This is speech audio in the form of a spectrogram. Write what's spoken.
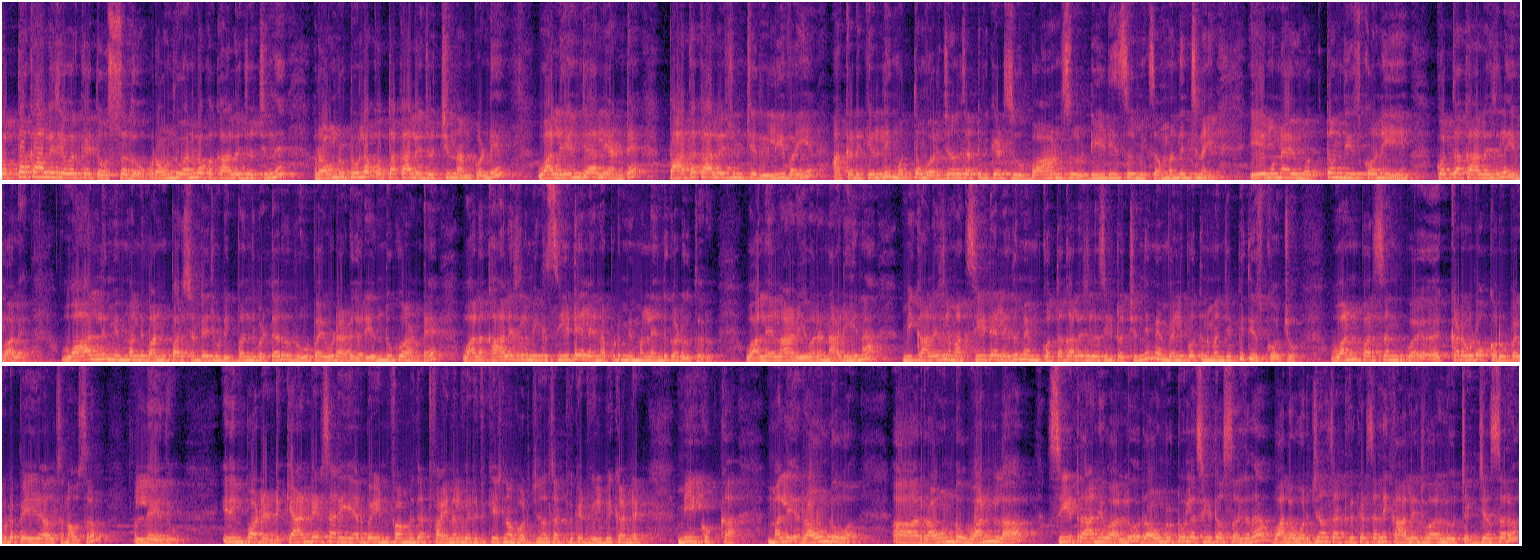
కొత్త college ఎవరికైతే వస్తుందో round వన్లో ఒక college వచ్చింది round టూలో కొత్త college వచ్చింది అనుకోండి వాళ్ళు ఏం చేయాలి అంటే పాత కాలేజ్ నుంచి రిలీవ్ అయ్యి అక్కడికి వెళ్ళి మొత్తం ఒరిజినల్ సర్టిఫికేట్స్ బాండ్స్ డీడీస్ మీకు సంబంధించినవి ఏమున్నాయి మొత్తం తీసుకొని కొత్త కాలేజీలో ఇవ్వాలి. వాళ్ళు మిమ్మల్ని వన్ పర్సెంటేజ్ కూడా ఇబ్బంది పెట్టారు రూపాయి కూడా అడగరు. ఎందుకు అంటే వాళ్ళ కాలేజీలో మీకు సీటే లేనప్పుడు మిమ్మల్ని ఎందుకు అడుగుతారు? వాళ్ళు ఎలా ఎవరైనా అడిగినా మీ కాలేజీలో మాకు సీటే లేదు మేము కొత్త కాలేజీలో సీట్ వచ్చింది మేము వెళ్ళిపోతున్నామని చెప్పి తీసుకోవచ్చు. వన్ పర్సెంట్ ఎక్కడ కూడా ఒక్క రూపాయి కూడా పే చేయాల్సిన అవసరం లేదు. ఇది important. Candidates are hereby inform that final verification of original certificate will be conduct. మీకు క- మళ్ళీ రౌండ్ రౌండ్ వన్లో సీట్ రాని వాళ్ళు రౌండ్ టూలో సీట్ వస్తుంది కదా వాళ్ళ ఒరిజినల్ సర్టిఫికేట్స్ అన్ని కాలేజ్ వాళ్ళు చెక్ చేస్తారు.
